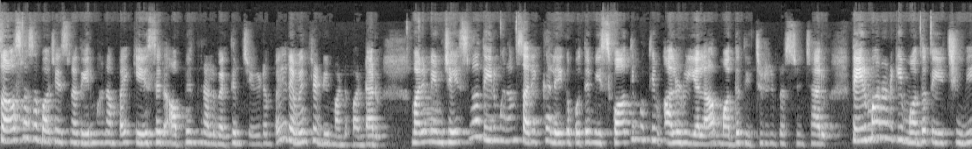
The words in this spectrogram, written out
శాసనసభ చేసిన తీర్మానంపై కేసీఆర్ అభ్యంతరాలు వ్యక్తం చేయడంపై రేవంత్ రెడ్డి మండిపడ్డారు. మరి మేము చేసిన తీర్మానం సరిగ్గా లేకపోతే మీ స్వాతిముత్యం అల్లుడు ఎలా మద్దతు ఇచ్చాడని ప్రశ్నించారు. తీర్మానానికి మద్దతు ఇచ్చింది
